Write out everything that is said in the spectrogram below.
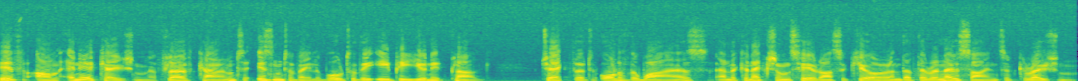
If on any occasion a flow of current isn't available to the EP unit plug, Check that all of the wires and the connections here are secure and that there are no signs of corrosion.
